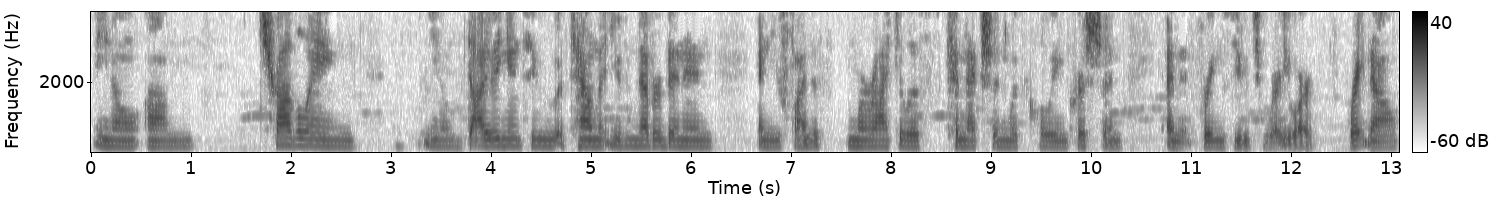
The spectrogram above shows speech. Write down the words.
you know, um, traveling, you know, diving into a town that you've never been in and you find this miraculous connection with Chloe and Christian and it brings you to where you are right now,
